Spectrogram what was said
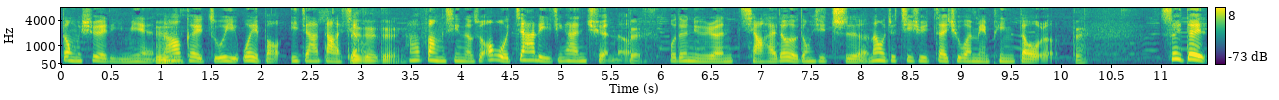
洞穴里面，嗯然后可以足以喂饱一家大小。对对对，他放心的说：“哦，我家里已经安全了，对我的女人、小孩都有东西吃了，那我就继续再去外面拼斗了。”对，所以对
